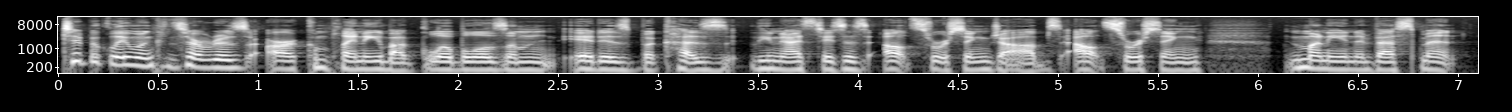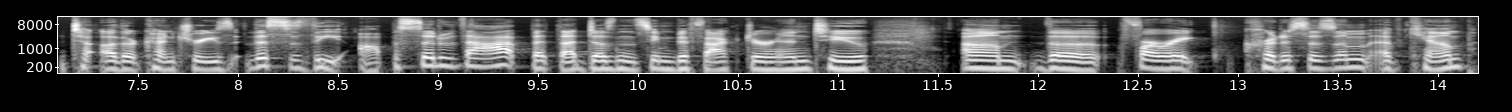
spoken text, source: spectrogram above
typically when conservatives are complaining about globalism, it is because the United States is outsourcing jobs, outsourcing money and investment to other countries. This is the opposite of that, but that doesn't seem to factor into um, the far right criticism of Kemp.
